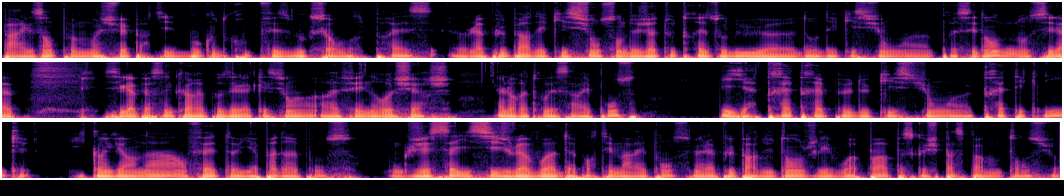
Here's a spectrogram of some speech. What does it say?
par exemple, moi je fais partie de beaucoup de groupes Facebook sur WordPress. la plupart des questions sont déjà toutes résolues dans des questions précédentes. Donc si la, si la personne qui aurait posé la question aurait fait une recherche, elle aurait trouvé sa réponse. Et il y a très très peu de questions très techniques. Et quand il y en a, en fait, il n'y a pas de réponse. Donc j'essaye ici, je la vois, d'apporter ma réponse, mais la plupart du temps, je les vois pas parce que je passe pas mon temps sur,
